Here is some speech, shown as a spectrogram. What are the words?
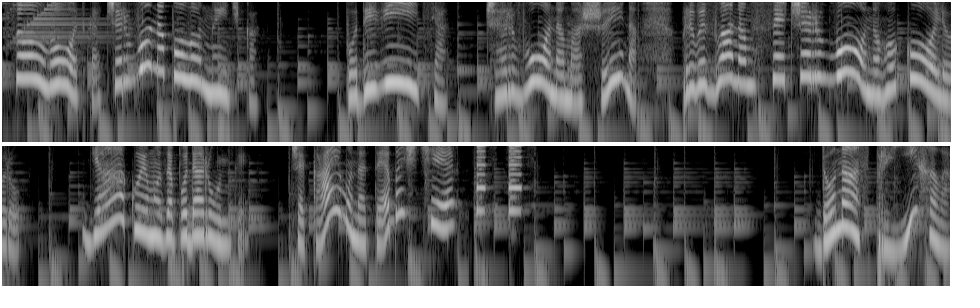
Солодка, червона полуничка. Подивіться, червона машина привезла нам все червоного кольору. Дякуємо за подарунки. Чекаємо на тебе ще. До нас приїхала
